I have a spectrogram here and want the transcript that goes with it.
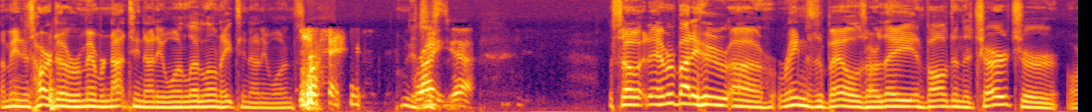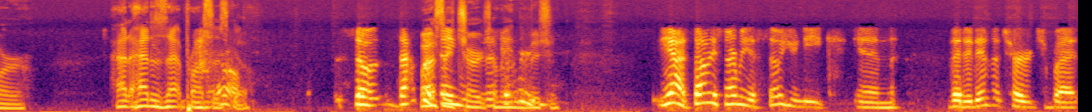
I mean, it's hard to remember 1991, let alone 1891. So right. Right. Just, yeah. So everybody who uh, rings the bells, are they involved in the church or or how how does that process go? So that's when I say church, I mean the mission. Yeah, Salvation Army is so unique in that it is a church, but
